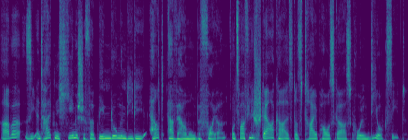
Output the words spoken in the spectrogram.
Aber sie enthalten chemische Verbindungen, die die Erderwärmung befeuern. Und zwar viel stärker als das Treibhausgas Kohlendioxid.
